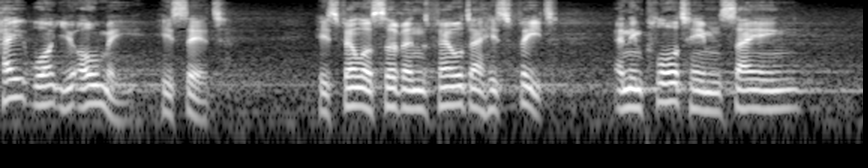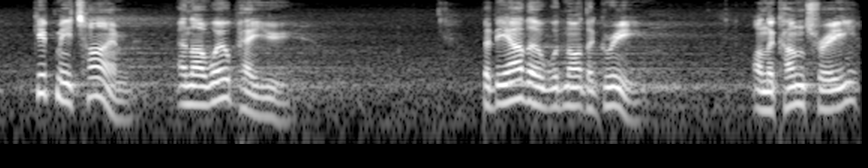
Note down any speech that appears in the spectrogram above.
Pay what you owe me, he said. His fellow servant fell at his feet and implored him, saying, Give me time, and I will pay you. But the other would not agree. On the contrary,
